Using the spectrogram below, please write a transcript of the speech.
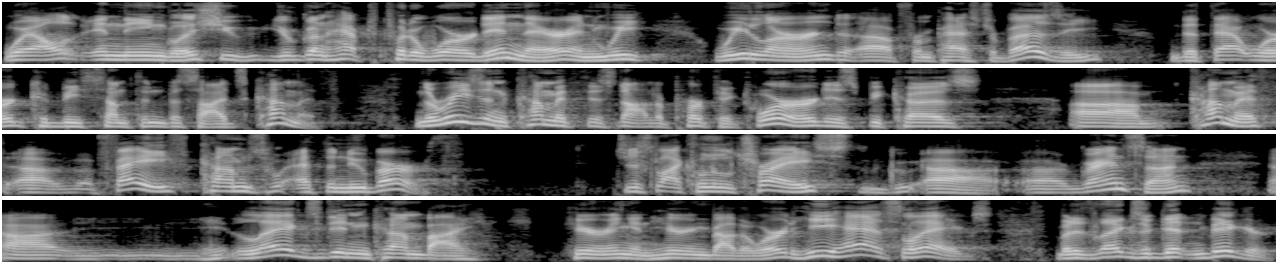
Well, in the English, you, you're going to have to put a word in there, and we we learned uh, from Pastor Buzzy that that word could be something besides cometh. And the reason cometh is not a perfect word is because um, cometh uh, faith comes at the new birth, just like little Trace, uh, uh grandson. Uh, legs didn't come by hearing and hearing by the word. He has legs, but his legs are getting bigger.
